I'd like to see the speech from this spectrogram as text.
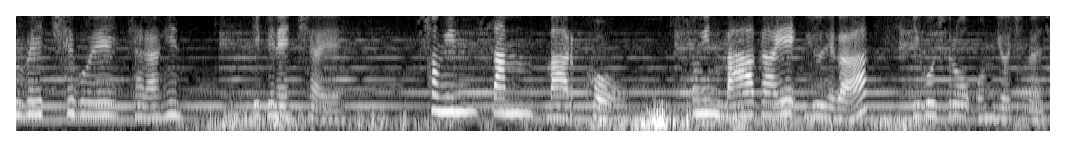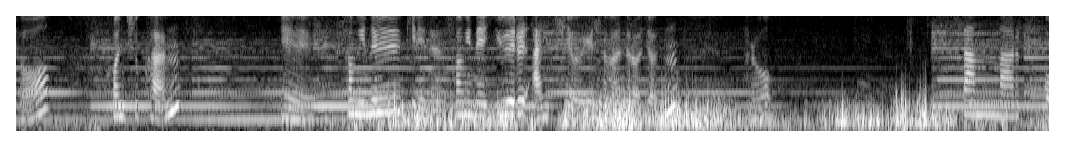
유럽의 최고의 자랑인 이 베네치아의 성인 산 마르코, 성인 마가의 유해가 이곳으로 옮겨지면서 건축한 예, 성인을 기리는 성인의 유해를 위해서 만들어진 바로 산 마르코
